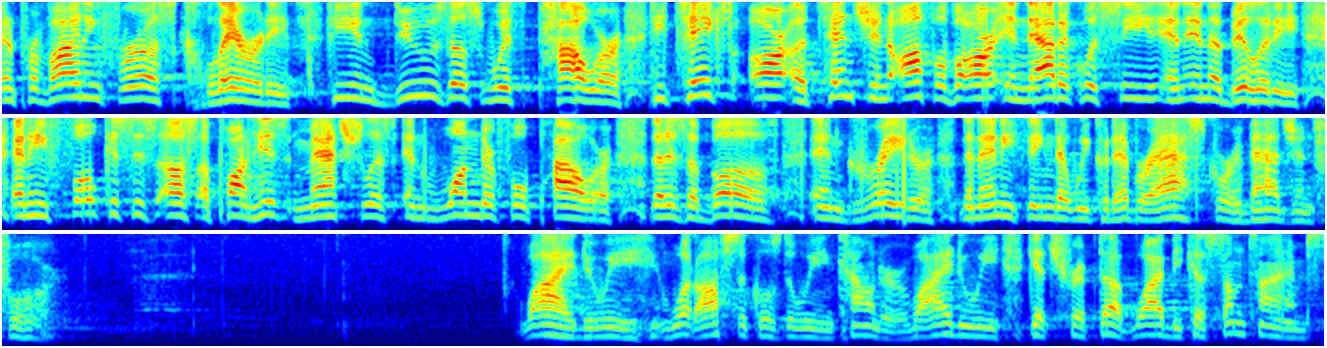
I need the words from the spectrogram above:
and providing for us clarity. He endues us with power. He takes our attention off of our inadequacy and inability, and He focuses us upon His matchless and wonderful power that is above and greater than anything that we could ever ask or imagine for. Why do we, what obstacles do we encounter? Why do we get tripped up? Why? Because sometimes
